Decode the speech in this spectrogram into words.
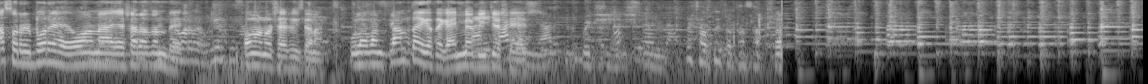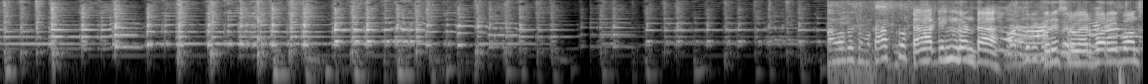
আসরের পরে, অনা এসারা জান দে। অমানো শেষ হইছে না। পোলাবান ক্লান্ত হয়ে গেছে গাইমা বিজে শেষ। তিন ঘণ্টা পরিশ্রমের পরে পর্যন্ত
